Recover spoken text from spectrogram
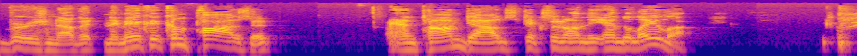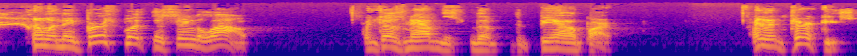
version of it and they make a composite, and Tom Dowd sticks it on the end of Layla. and when they first put the single out, it doesn't have this, the, the piano part. And it turkeys,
